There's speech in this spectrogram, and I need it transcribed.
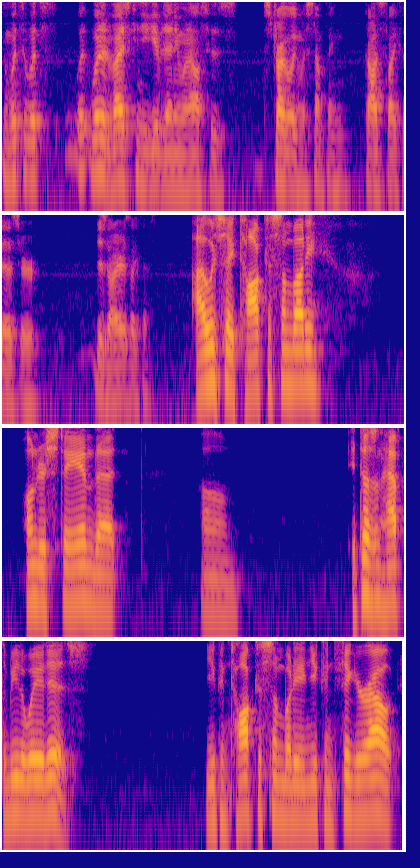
And what's what's what, what advice can you give to anyone else who's struggling with something, thoughts like this, or desires like this? I would say talk to somebody. Understand that um, it doesn't have to be the way it is. You can talk to somebody and you can figure out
